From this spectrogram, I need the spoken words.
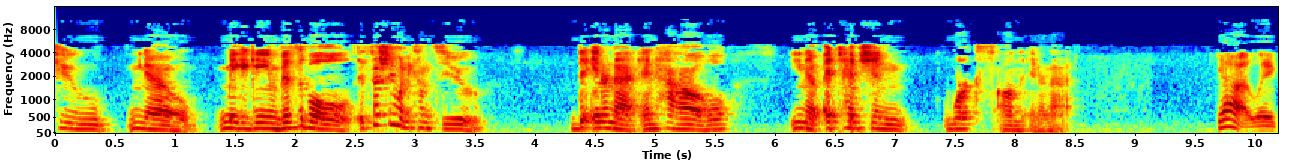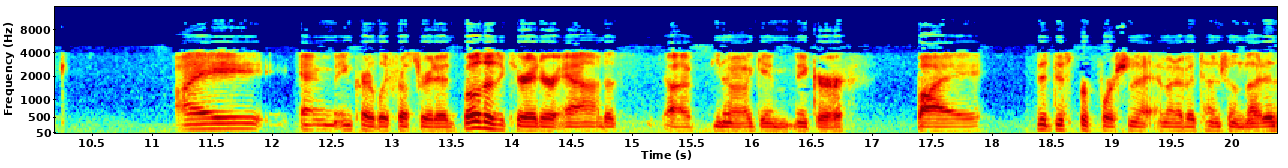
to you know make a game visible, especially when it comes to the internet and how you know attention works on the internet? Yeah, like I am incredibly frustrated, both as a curator and as uh, you know a game maker, by the disproportionate amount of attention that is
